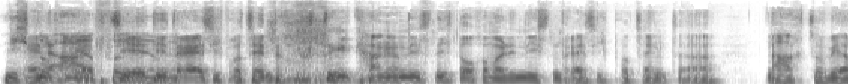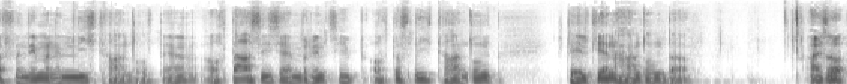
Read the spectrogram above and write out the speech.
Nicht eine Aktie, die ja. 30 Prozent runtergegangen ist, nicht noch einmal die nächsten 30 Prozent äh, nachzuwerfen, indem man eben nicht handelt. Ja. Auch das ist ja im Prinzip, auch das Nichthandeln stellt ja ein Handeln dar. Also,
